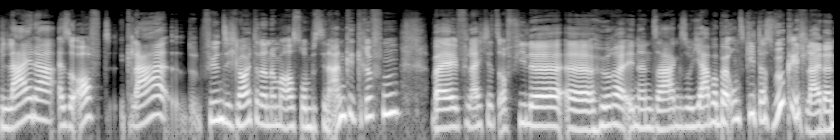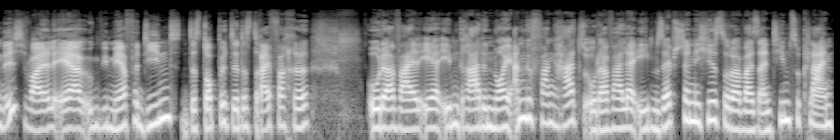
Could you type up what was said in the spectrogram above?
leider, also oft, klar, fühlen sich Leute dann immer auch so ein bisschen angegriffen, weil vielleicht jetzt auch viele äh, HörerInnen sagen so, ja, aber bei uns geht das wirklich leider nicht, weil er irgendwie mehr verdient, das Doppelte, das Dreifache oder weil er eben gerade neu angefangen hat oder weil er eben selbstständig ist oder weil sein Team zu klein.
